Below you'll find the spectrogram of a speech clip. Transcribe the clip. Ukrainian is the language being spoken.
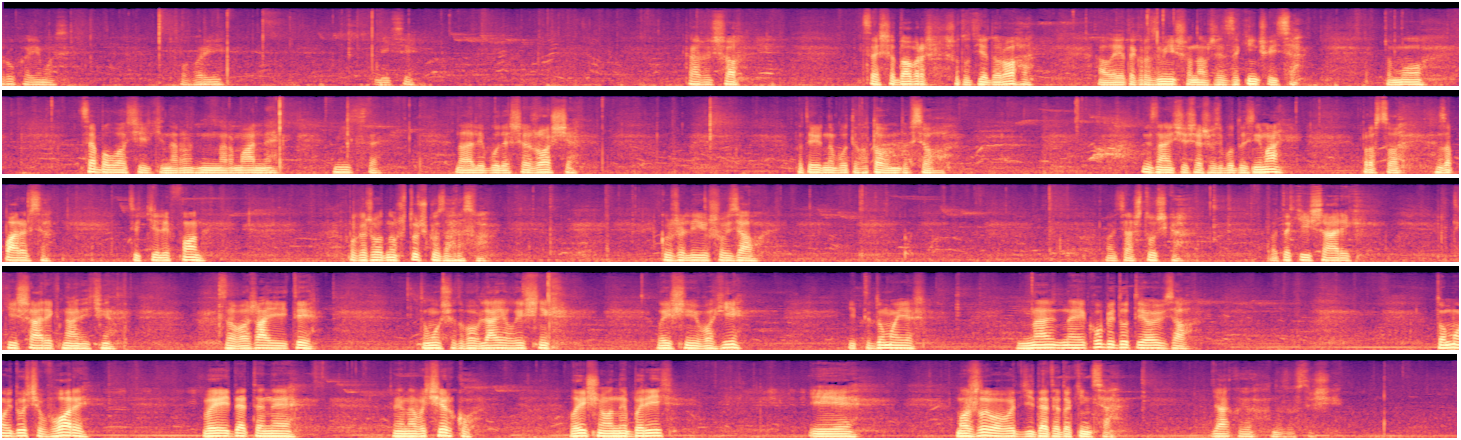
рухаємось по горі, лісі. Кажуть, що це ще добре, що тут є дорога, але я так розумію, що вона вже закінчується. Тому це було тільки нормальне місце. Далі буде ще жорстче. Потрібно бути готовим до всього. Не знаю, чи ще щось буду знімати. Просто запарився. Цей телефон. Покажу одну штучку зараз вам. Яку жалію, що взяв. Оця штучка. Отакий шарик. Такий шарик навіть він заважає йти, тому що додає лишніх, лишньої ваги. І ти думаєш, на, на яку біду ти його взяв. Тому йдучи в гори, ви йдете не, не на вечірку, лишнього не беріть і можливо ви дійдете до кінця. Дякую, до зустрічі.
